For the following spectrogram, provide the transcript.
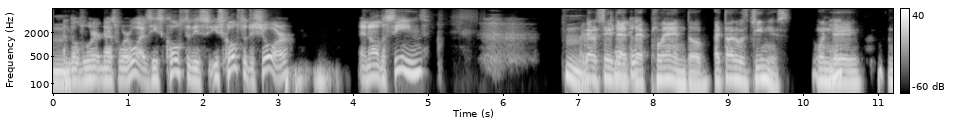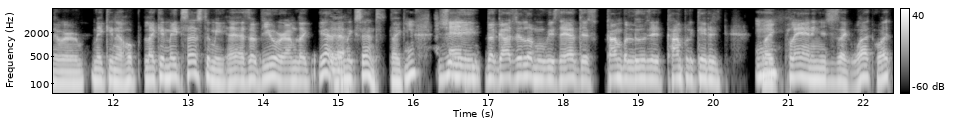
Mm. and those were that's where it was. He's close to this. He's close to the shore, and all the scenes. Hmm. I gotta say Can that go- that plan though, I thought it was genius when Mhm. they they were making a hope. Like it made sense to me as a viewer. I'm like, yeah, Yeah. that makes sense. Like Mhm. usually the Godzilla movies, they have this convoluted, complicated Mhm. like plan, and you're just like, what, what,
